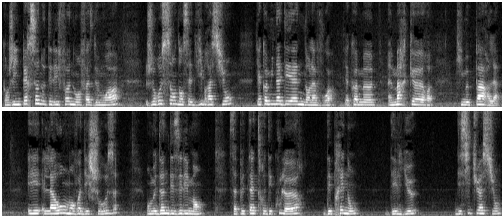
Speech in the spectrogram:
Quand j'ai une personne au téléphone ou en face de moi, je ressens dans cette vibration, il y a comme une ADN dans la voix, il y a comme euh, un marqueur qui me parle. Et là-haut, on m'envoie des choses, on me donne des éléments, ça peut être des couleurs, des prénoms, des lieux, des situations.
